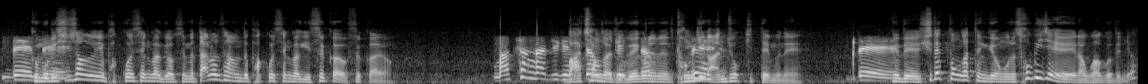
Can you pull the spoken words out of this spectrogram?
네, 그럼 네. 우리 시청률이 바꿀 생각이 없으면 다른 사람도 바꿀 생각이 있을까요, 없을까요? 마찬가지겠죠. 마찬가지예요. 왜? 그러면 경기가 네. 안 좋기 때문에. 네. 근데 휴대폰 같은 경우는 소비재라고 하거든요.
